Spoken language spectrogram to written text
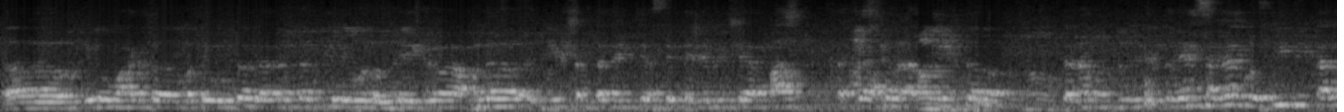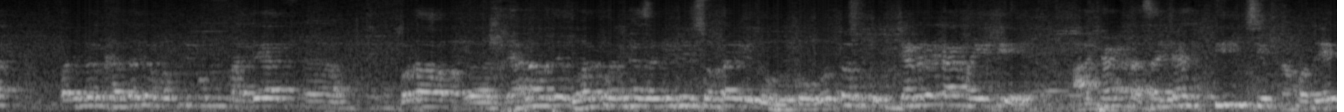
अं, किलो वाटमध्ये उतरल्यानंतर ती लेवल होते किंवा आपलं जी क्षमता त्यांची असते त्याच्यापेक्षा पाच टक्के आपण अतिरिक्त त्यांना मंजुरी देतो या सगळ्या गोष्टी मी काल परिवहन खात्याच्या मंत्री म्हणून माझ्या थोडा ध्यानामध्ये भर पडण्यासाठी मी स्वतः गेलो होतो. तर तुमच्याकडे काय माहिती आहे? आठ आठ तासाच्या तीन शिफ्टमध्ये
